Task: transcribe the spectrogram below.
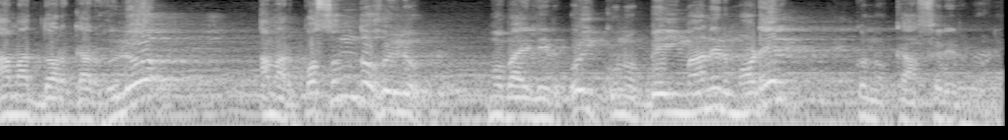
আমার দরকার হইল, আমার পছন্দ হইল মোবাইলের ওই কোনো বেইমানের মডেল, কোনো কাফের মডেল।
